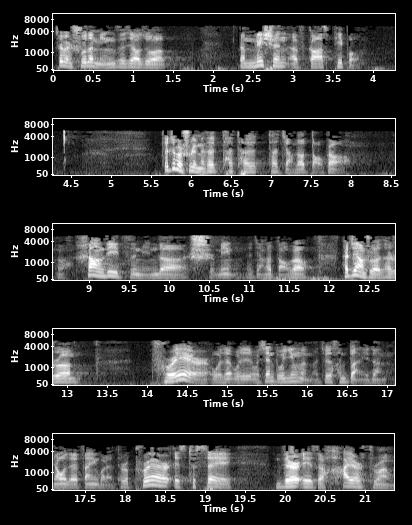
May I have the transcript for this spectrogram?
这本书的名字叫做《The Mission of God's People》。在这本书里面，他他他他讲到祷告，啊，上帝子民的使命。他讲到祷告，他这样说：“他说，prayer，我在我我先读英文吧，就是很短一段，然后我再翻译过来。他说，prayer is to say there is a higher throne.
